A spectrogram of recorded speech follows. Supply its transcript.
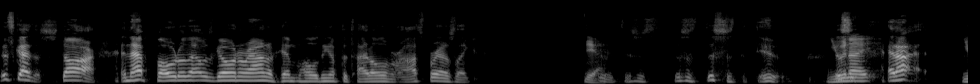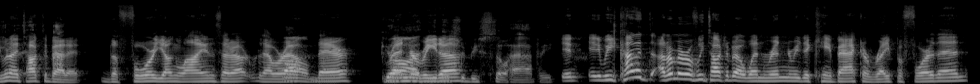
this guy's a star and that photo that was going around of him holding up the title over ospreay i was like Yeah. dude, this is this is this is the dude You This and I and i you and I talked about it. The four young lions that are that were Oh out there. Ren God, dude, Narita. should be so happy And, and we kind of I don't remember if we talked about when Ren Narita came back or right before then,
